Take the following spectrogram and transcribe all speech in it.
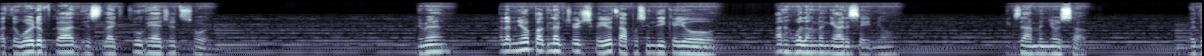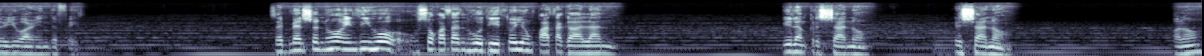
But the Word of God is like two-edged sword. Amen? Alam nyo, pag nag-church kayo tapos hindi kayo, parang walang nangyari sa inyo, examine yourself whether you are in the faith. As I've mentioned ho, hindi ho, sukatan ho dito yung patagalan bilang Kristiyano. Kristiyano. Ano?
